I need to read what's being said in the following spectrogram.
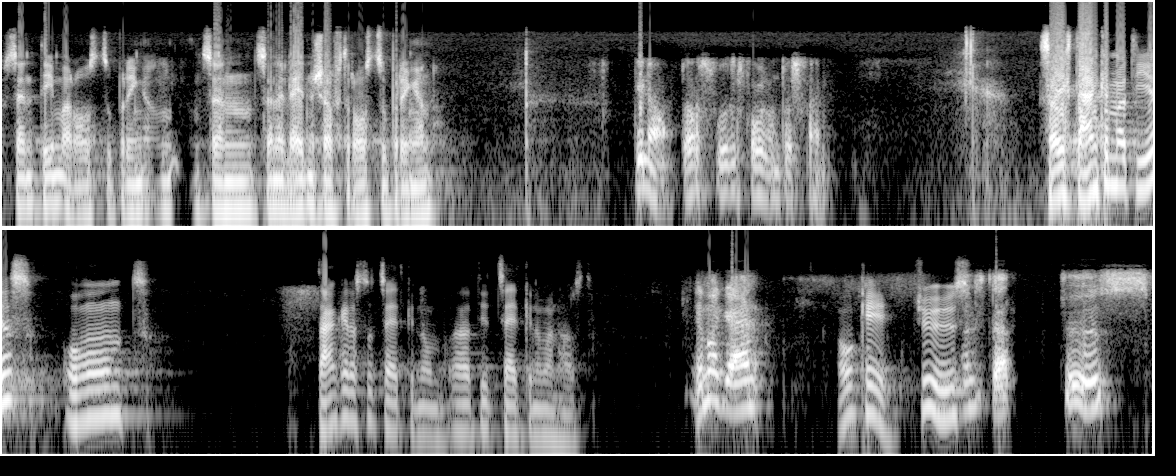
sein Thema rauszubringen und sein, seine Leidenschaft rauszubringen. Genau, das würde ich voll unterschreiben. Sag ich danke, Matthias, und danke, dass du Zeit genommen, äh, die Zeit genommen hast. Immer gern. Okay, tschüss. Tschüss.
